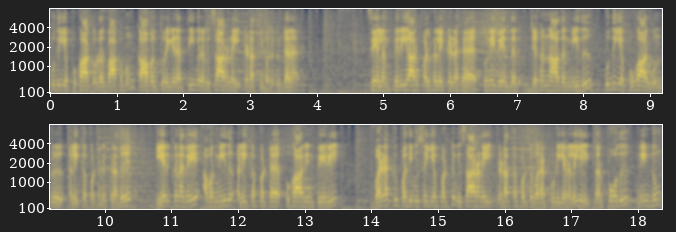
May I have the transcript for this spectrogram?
புதிய புகார் தொடர்பாகவும் காவல்துறையினர் தீவிர விசாரணை நடத்தி வருகின்றனர். சேலம் பெரியார் பல்கலைக்கழக துணைவேந்தர் ஜெகநாதன் மீது புதிய புகார் ஒன்று அளிக்கப்பட்டிருக்கிறது. ஏற்கனவே அவர் மீது அளிக்கப்பட்ட புகாரின் பேரில் வழக்கு பதிவு செய்யப்பட்டு விசாரணை நடத்தப்பட்டு வரக்கூடிய நிலையில் தற்போது மீண்டும்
